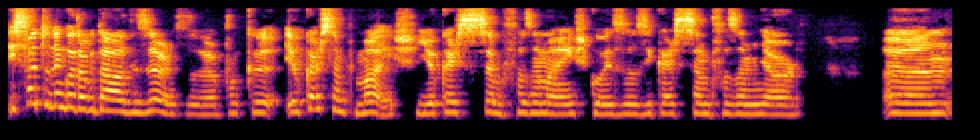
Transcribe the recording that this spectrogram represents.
isso vai tudo em contra o que eu estava a dizer, porque eu quero sempre mais e eu quero sempre fazer mais coisas e quero sempre fazer melhor. Ahm,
